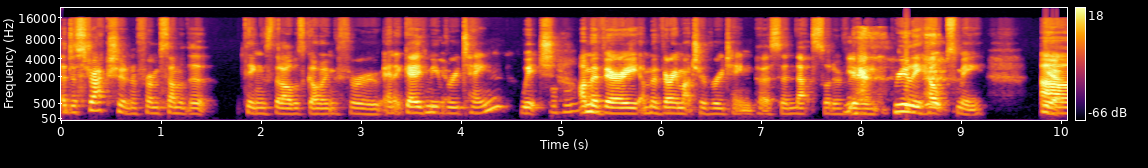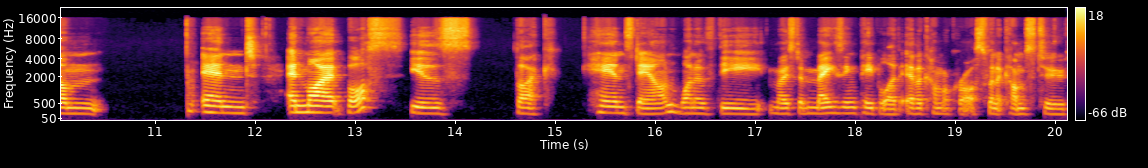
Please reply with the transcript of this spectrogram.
a distraction from some of the things that I was going through, and it gave me Yeah. routine, which Mhm. I'm a very I'm a very much a routine person. That sort of Yeah. really really helps me. Yeah. Um, and and my boss is like hands down one of the most amazing people I've ever come across when it comes to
